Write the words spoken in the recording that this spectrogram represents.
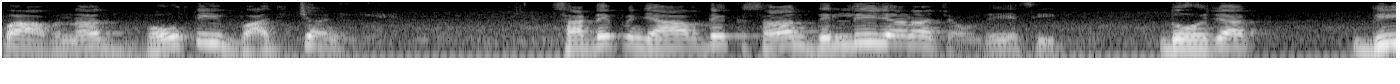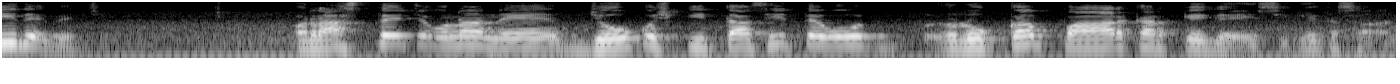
ਭਾਵਨਾ ਬਹੁਤੀ ਵੱਧ ਜਾਣੀ ਹੈ। ਸਾਡੇ ਪੰਜਾਬ ਦੇ ਕਿਸਾਨ ਦਿੱਲੀ ਜਾਣਾ ਚਾਹੁੰਦੇ ਸੀ 2020 ਦੇ ਵਿੱਚ। ਰਸਤੇ 'ਚ ਉਹਨਾਂ ਨੇ ਜੋ ਕੁਝ ਕੀਤਾ ਸੀ ਤੇ ਉਹ ਰੋਕਾਂ ਪਾਰ ਕਰਕੇ ਗਏ ਸੀਗੇ ਕਿਸਾਨ।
